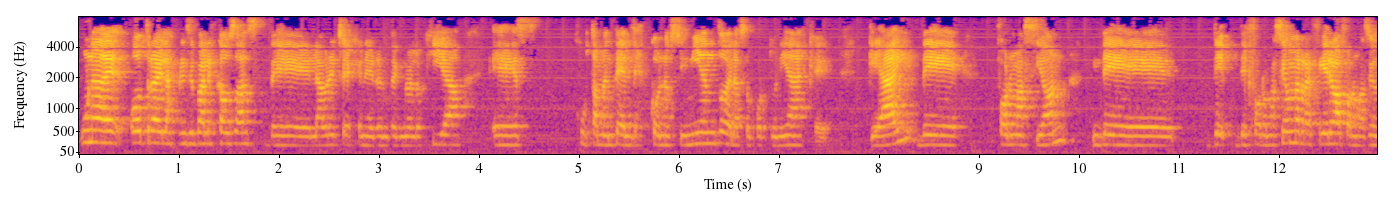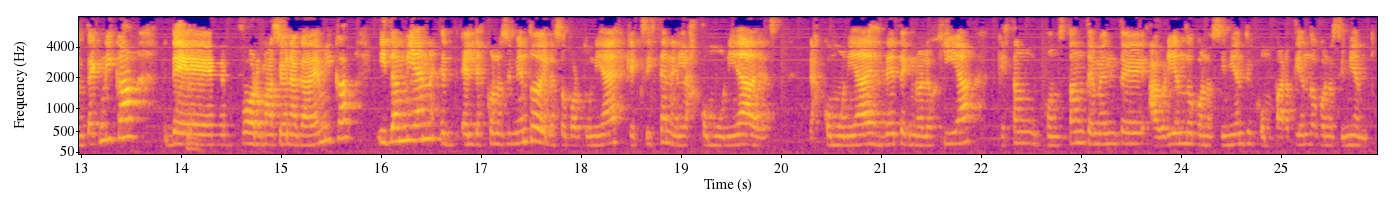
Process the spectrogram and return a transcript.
una de, otra de las principales causas de la brecha de género en tecnología es justamente el desconocimiento de las oportunidades que, que hay, de formación de, de, formación me refiero a formación técnica, de formación académica y también el desconocimiento de las oportunidades que existen en las comunidades, las comunidades de tecnología que están constantemente abriendo conocimiento y compartiendo conocimiento.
